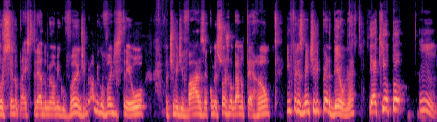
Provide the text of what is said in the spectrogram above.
torcendo para a estreia do meu amigo Vande. Meu amigo Vande estreou no time de Várzea, começou a jogar no terrão. Infelizmente ele perdeu, né? E aqui eu tô hum,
